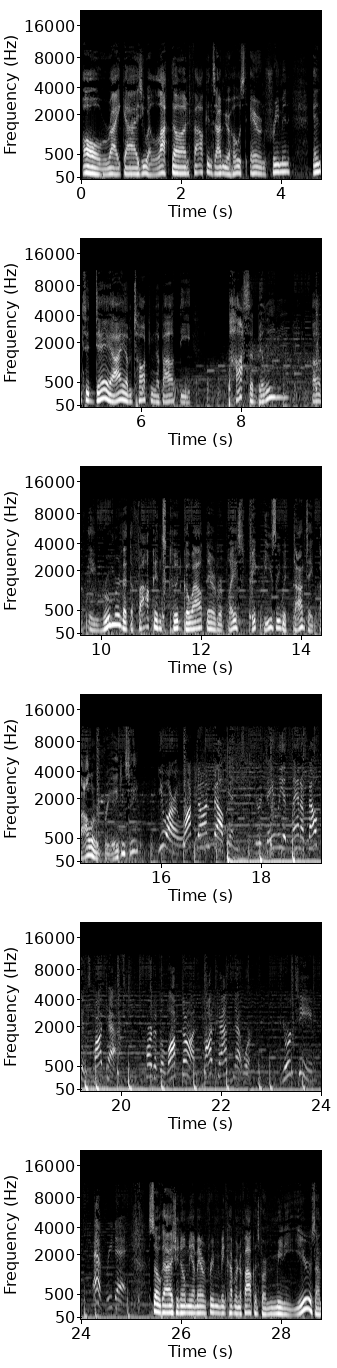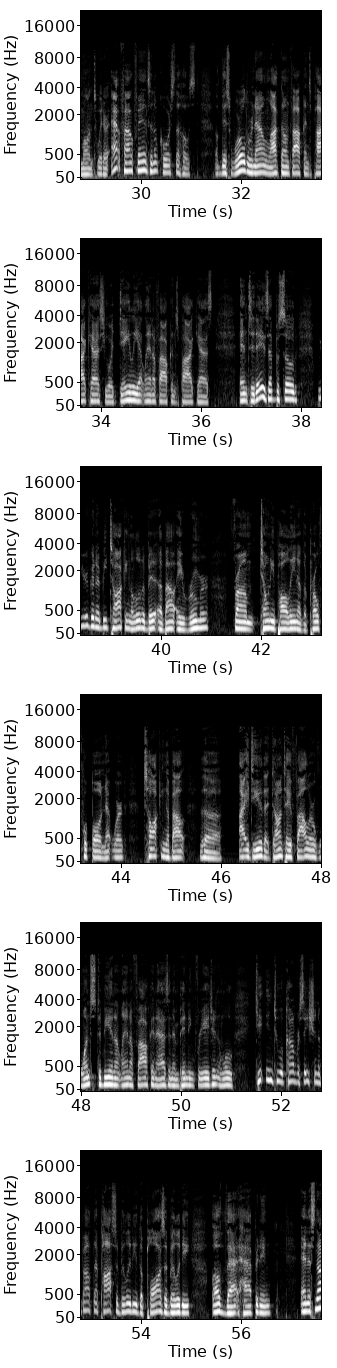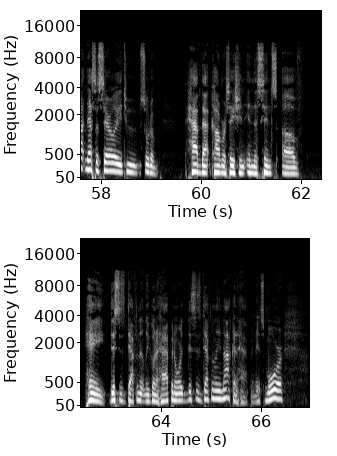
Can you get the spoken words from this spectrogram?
All right, guys, you are locked on Falcons. I'm your host, Aaron Freeman, and today I am talking about the possibility of a rumor that the Falcons could go out there and replace Vic Beasley with Dante Fowler in free agency. You are Locked On Falcons, your daily Atlanta Falcons podcast, part of the Locked On Podcast Network. Your team every day. So, guys, you know me. I'm Aaron Freeman. Been covering the Falcons for many years. I'm on Twitter at FalcFans, and of course, the host of this world-renowned Locked On Falcons podcast, your daily Atlanta Falcons podcast. And today's episode, we are going to be talking a little bit about a rumor from Tony Pauline of the Pro Football Network, talking about the idea that Dante Fowler wants to be an Atlanta Falcon as an impending free agent, and we'll get into a conversation about that possibility, the plausibility of that happening. And it's not necessarily to sort of have that conversation in the sense of, hey, this is definitely going to happen or this is definitely not going to happen. It's more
